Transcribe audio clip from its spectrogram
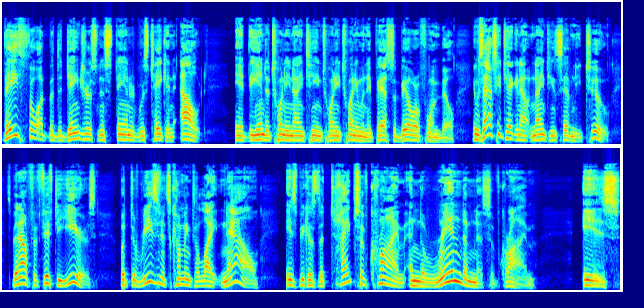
they thought that the dangerousness standard was taken out at the end of 2019, 2020 when they passed the bail reform bill. It was actually taken out in 1972. It's been out for 50 years. But the reason it's coming to light now is because the types of crime and the randomness of crime is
